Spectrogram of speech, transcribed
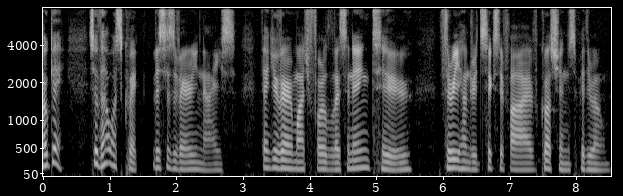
Okay, so that was quick. This is very nice. Thank you very much for listening to 365 Questions with Rome.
